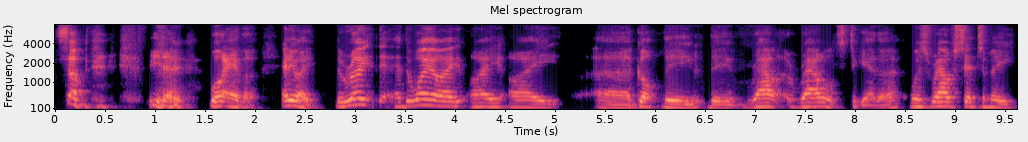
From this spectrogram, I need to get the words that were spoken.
some you know whatever. Anyway, the right the way I I I uh, got the the Rowls together was Ralph said to me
